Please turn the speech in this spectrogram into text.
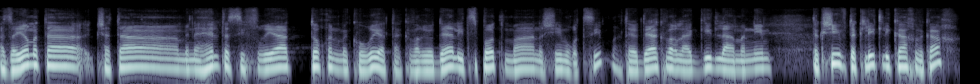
אז היום אתה, כשאתה מנהל את הספריית תוכן מקורי, אתה כבר יודע לצפות מה אנשים רוצים? אתה יודע כבר להגיד לאמנים, תקשיב, תקליט לי כך וכך?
